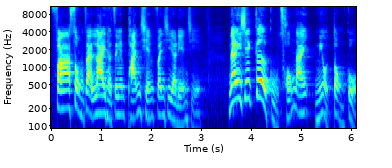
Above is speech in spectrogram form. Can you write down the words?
发送在 Light 这边盘前分析的连接，那一些个股从来没有动过，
